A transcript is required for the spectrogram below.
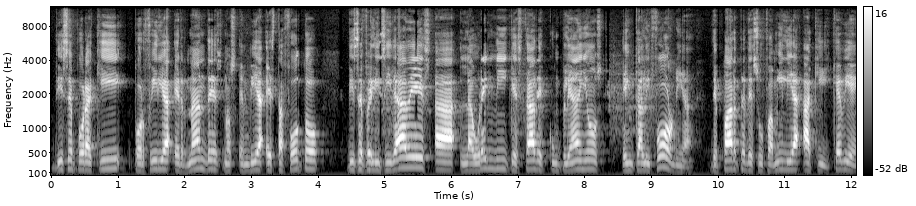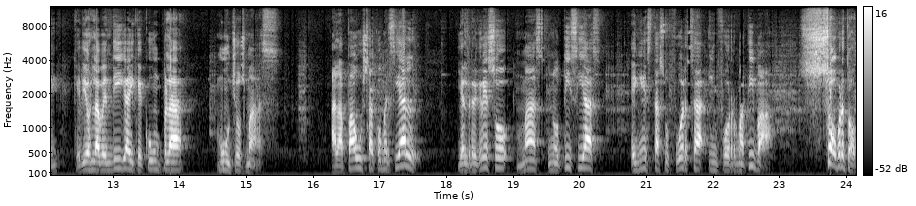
Dice por aquí, Porfiria Hernández nos envía esta foto. Dice, felicidades a Laurenni que está de cumpleaños en California, de parte de su familia aquí. ¡Qué bien! Que Dios la bendiga y que cumpla muchos más. A la pausa comercial y al regreso más noticias en esta su fuerza informativa, sobre todo.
